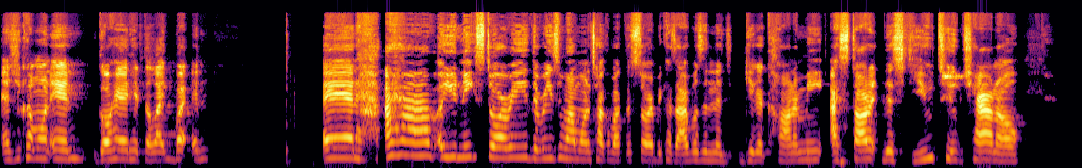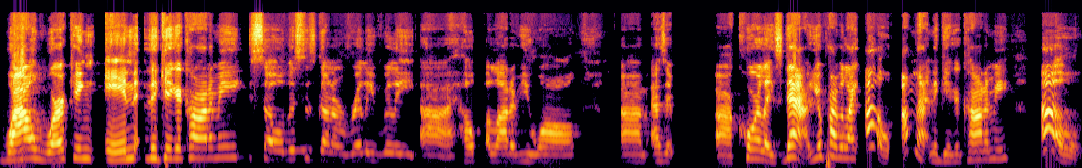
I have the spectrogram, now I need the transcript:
as you come on in, go ahead, hit the like button. And I have a unique story. The reason why I want to talk about the story because I was in the gig economy. I started this YouTube channel while working in the gig economy. So this is going to really, really uh, help a lot of you all um, as it uh, correlates. Now, you're probably like, oh, I'm not in the gig economy. Oh,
